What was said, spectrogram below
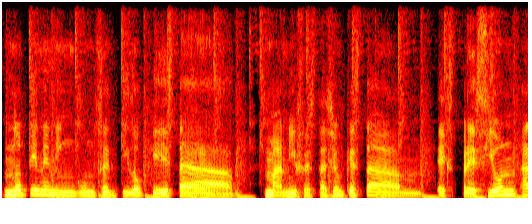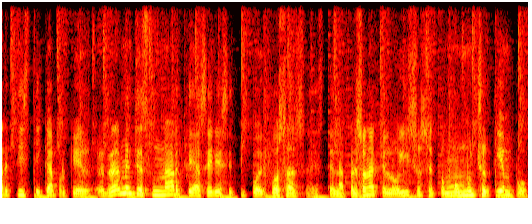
no tiene ningún sentido que esta manifestación, que esta mm, expresión artística, porque realmente es un arte hacer ese tipo de cosas. Este, la persona que lo hizo se tomó mucho tiempo.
